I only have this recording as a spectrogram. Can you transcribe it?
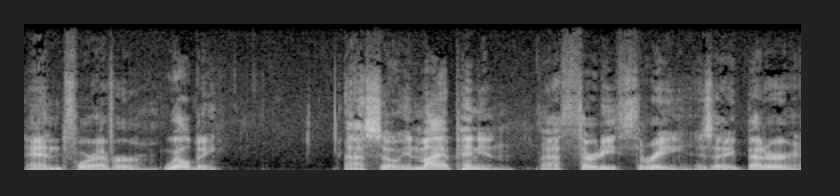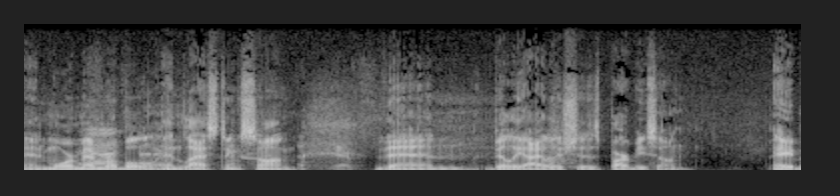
and forever will be. Uh, so, in my opinion, uh, 33 is a better and more memorable and lasting song than Billie Eilish's Barbie song. Abe,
